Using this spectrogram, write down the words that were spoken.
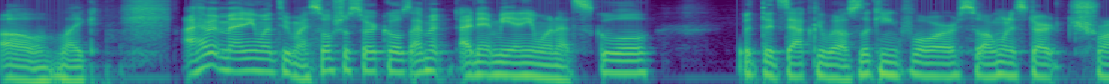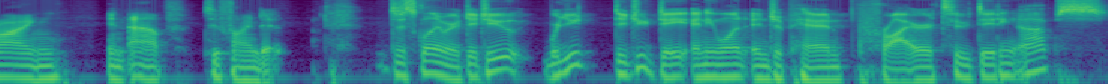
oh, like I haven't met anyone through my social circles. I haven't, I didn't meet anyone at school with exactly what I was looking for. So I'm going to start trying an app to find it. disclaimer did you were you did you date anyone in japan prior to dating apps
